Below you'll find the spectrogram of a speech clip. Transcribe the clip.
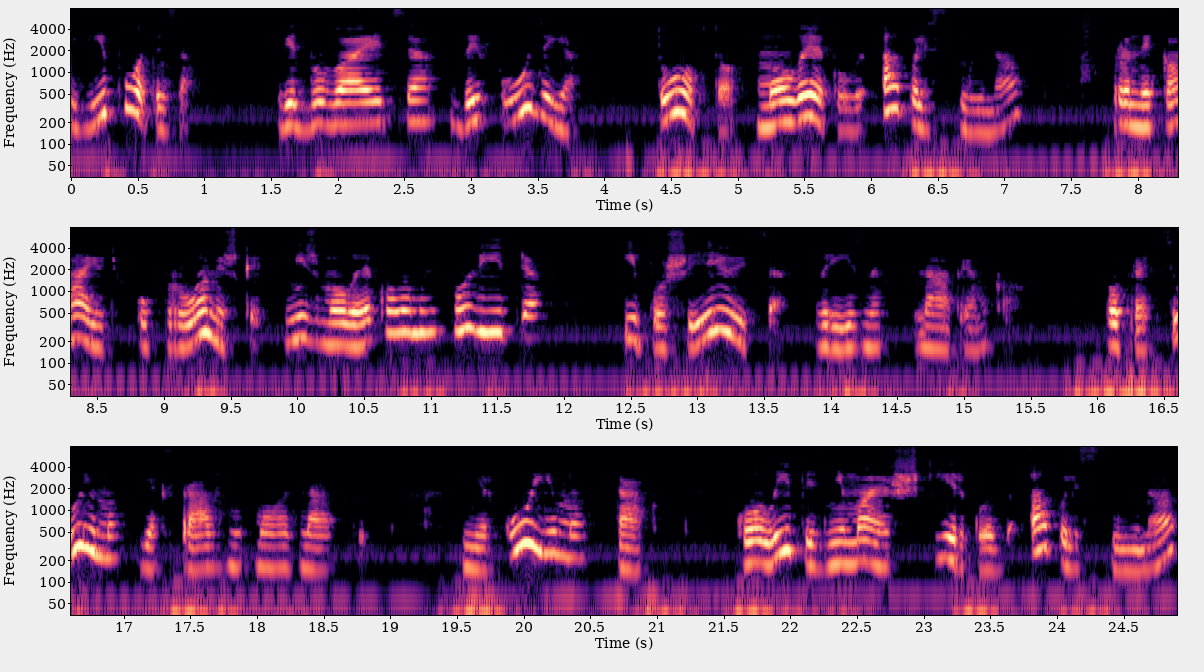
Гіпотеза. Відбувається дифузія, тобто молекули апельсина проникають у проміжки між молекулами повітря і поширюються в різних напрямках. Попрацюємо як справжні мовознавці. Міркуємо так. Коли ти знімаєш шкірку з апельсина,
